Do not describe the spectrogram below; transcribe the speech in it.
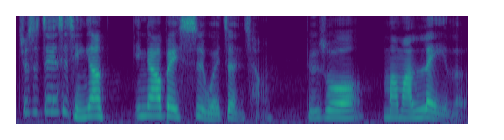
就是这件事情要应该要被视为正常。比如说，妈妈累了，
